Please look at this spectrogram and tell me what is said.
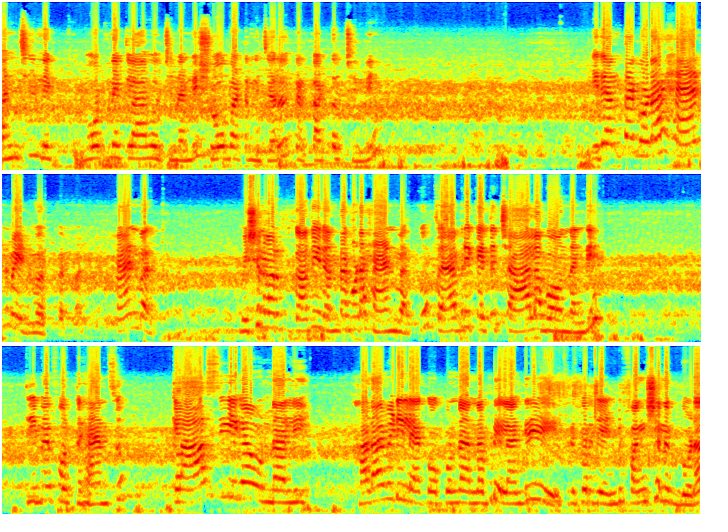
మంచి నెక్ బోట్ నెక్ లాగా వచ్చిందండి. షో బటన్ ఇచ్చారు. ఇక్కడ కట్ వచ్చింది. ఇదంతా కూడా హ్యాండ్ మేడ్ వర్క్ అనమాట హ్యాండ్ వర్క్. మిషన్ వర్క్ కాదు ఇదంతా కూడా హ్యాండ్ వర్క్. ఫ్యాబ్రిక్ అయితే చాలా బాగుందండి. Three by fourth hands. క్లాసీగా ఉండాలి. హడావిడి లేకోకుండా అన్నప్పుడు ఇలాంటివి ప్రిఫర్ చేయండి. ఫంక్షన్కి కూడా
